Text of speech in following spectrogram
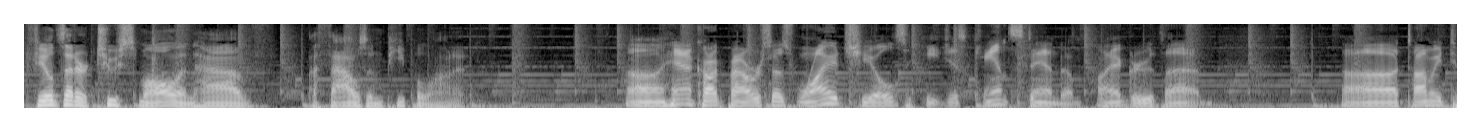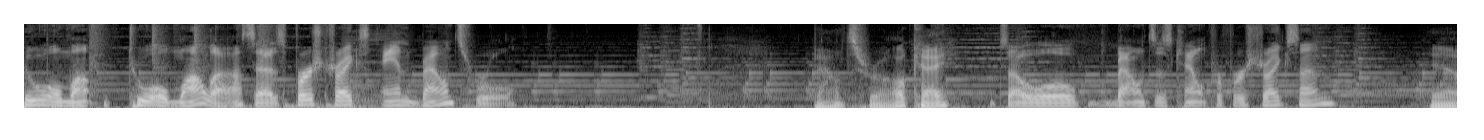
fields that are too small and have a thousand people on it. Uh, Hancock Power says riot shields. He just can't stand them. I agree with that. Uh, Tommy Tuoma- Tuomala says first strikes and bounce rule. Bounce rule, Okay. So will bounces count for first strikes then? Yeah.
